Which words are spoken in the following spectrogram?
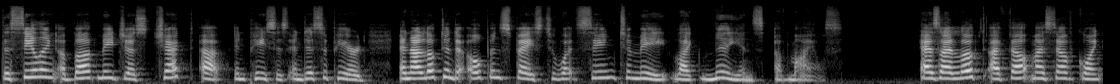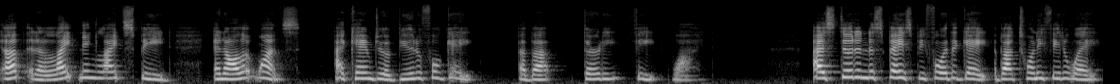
the ceiling above me just checked up in pieces and disappeared, and I looked into open space to what seemed to me like millions of miles. As I looked, I felt myself going up at a lightning light speed, and all at once I came to a beautiful gate about 30 feet wide. I stood in the space before the gate about 20 feet away.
